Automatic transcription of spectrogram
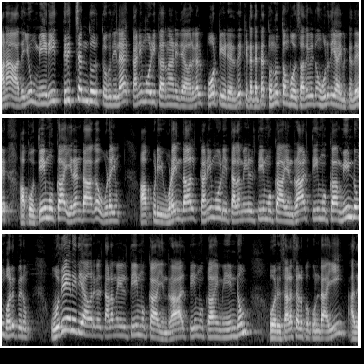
ஆனால் அதையும் மீறி திருச்செந்தூர் தொகுதியில் கனிமொழி கருணாநிதி அவர்கள் போட்டியிடுறது கிட்டத்தட்ட தொண்ணூத்தொம்பது சதவீதம் உறுதியாகிவிட்டது. அப்போது திமுக இரண்டாக உடையும். அப்படி உடைந்தால் கனிமொழி தலைமையில் திமுக என்றால் திமுக மீண்டும் வலுப்பெறும். உதயநிதி அவர்கள் தலைமையில் திமுக என்றால் திமுக மீண்டும் ஒரு சலசலப்புக்கு உண்டாகி அது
